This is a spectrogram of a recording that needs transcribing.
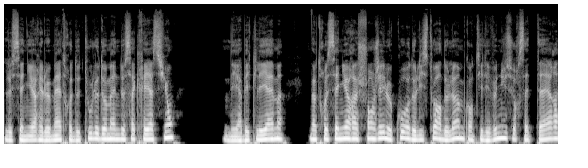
le Seigneur est le maître de tout le domaine de sa création. Né à Bethléem, notre Seigneur a changé le cours de l'histoire de l'homme quand il est venu sur cette terre.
